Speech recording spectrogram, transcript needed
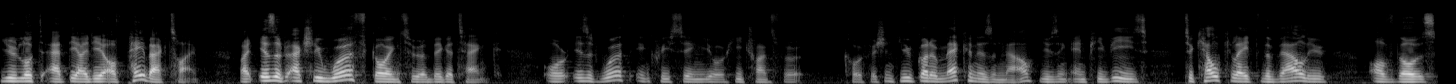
You looked at the idea of payback time, right? Is it actually worth going to a bigger tank or is it worth increasing your heat transfer coefficient, you've got a mechanism now using NPVs to calculate the value of those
